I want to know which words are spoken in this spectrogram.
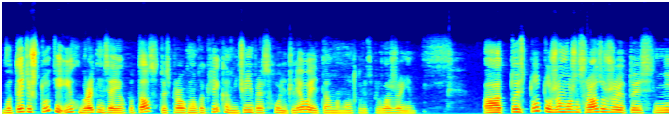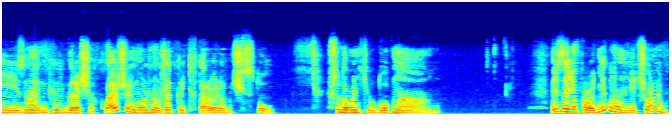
Вот эти штуки, их убрать нельзя. Я пытался, то есть правой кнопкой кликаем, ничего не происходит. Левой там оно открыть приложение. А, то есть тут уже можно сразу же, то есть не зная никаких горячих клавиш, можно уже открыть второй рабочий стол. Что довольно-таки удобно Давайте зайдем в проводник, но у меня черный.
